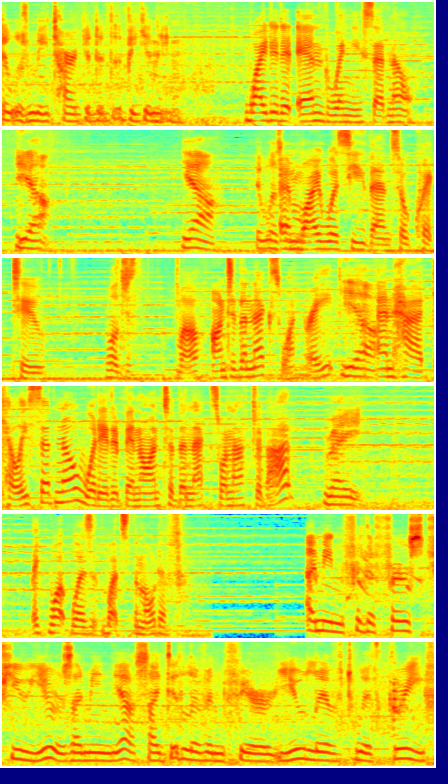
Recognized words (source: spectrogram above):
it was me targeted at the beginning. Mm-hmm. Why did it end when you said no? Yeah. Yeah. It was. And why was he then so quick to, well, just, well, on to the next one, right? Yeah. And had Kelly said no, would it have been on to the next one after that? right. Like, what was, what's the motive? I mean, for the first few years, I mean, yes, I did live in fear. You lived with grief.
